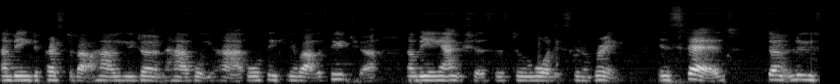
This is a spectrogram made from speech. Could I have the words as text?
and being depressed about how you don't have what you have or thinking about the future and being anxious as to what it's going to bring. Instead don't lose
